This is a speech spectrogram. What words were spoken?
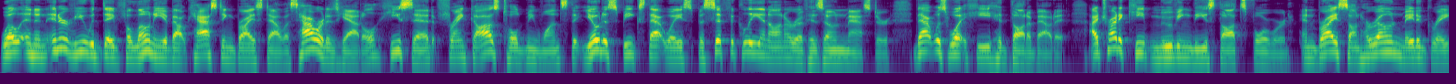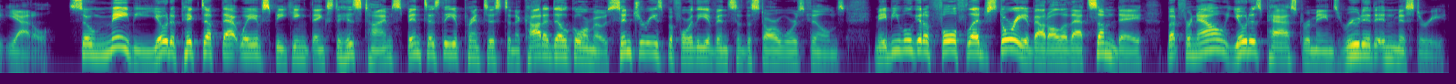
Well, in an interview with Dave Filoni about casting Bryce Dallas Howard as Yaddle, he said, Frank Oz told me once that Yoda speaks that way specifically in honor of his own master. That was what he had thought about it. I try to keep moving these thoughts forward, and Bryce on her own made a great Yaddle. So maybe Yoda picked up that way of speaking thanks to his time spent as the apprentice to N'Kata Del Gormo centuries before the events of the Star Wars films. Maybe we'll get a full fledged story about all of that someday, but for now, Yoda's past remains rooted in mystery.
